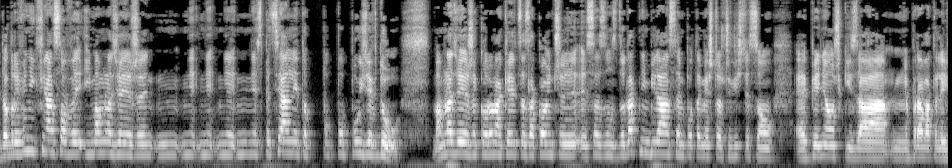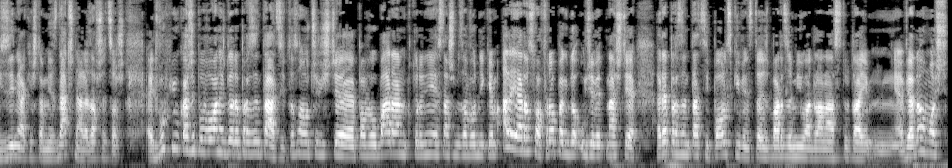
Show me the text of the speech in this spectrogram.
dobry wynik finansowy i mam nadzieję, że nie, nie, nie, nie specjalnie to po, po pójdzie w dół. Mam nadzieję, że Korona Kielce zakończy sezon z dodatnim bilansem, potem jeszcze oczywiście są e, pieniążki za mm, prawa telewizyjne, jakieś tam nieznaczne, ale zawsze coś. Dwóch piłkarzy powołanych do reprezentacji, to są oczywiście Paweł Baran, który nie jest naszym zawodnikiem, ale Jarosław Ropek do U19 reprezentacji Polski, więc to jest bardzo miła dla nas tutaj mm, wiadomość.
